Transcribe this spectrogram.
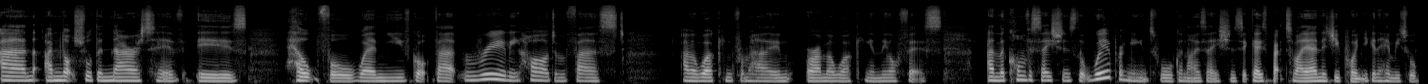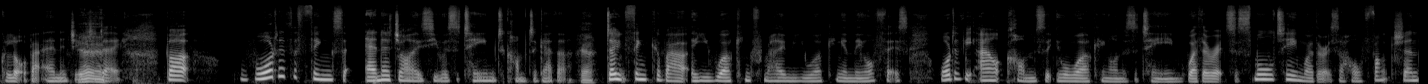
And I'm not sure the narrative is helpful when you've got that really hard and fast am I working from home or am I working in the office? And the conversations that we're bringing into organisations, it goes back to my energy point. You're going to hear me talk a lot about energy Yeah. today. But what are the things that energize you as a team to come together? Yeah. Don't think about are you working from home, are you working in the office? What are the outcomes that you're working on as a team, whether it's a small team, whether it's a whole function,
